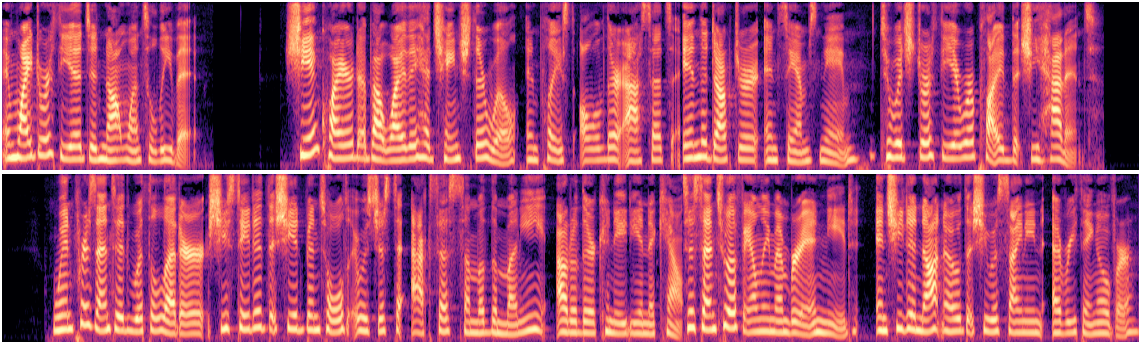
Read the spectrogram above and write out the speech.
and why Dorothea did not want to leave it. She inquired about why they had changed their will and placed all of their assets in the doctor and Sam's name, to which Dorothea replied that she hadn't. When presented with a letter, she stated that she had been told it was just to access some of the money out of their Canadian account to send to a family member in need, and she did not know that she was signing everything over.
